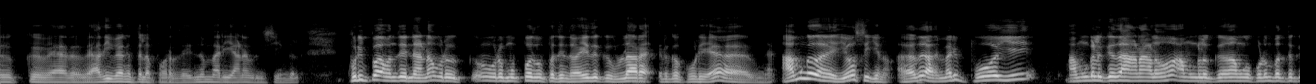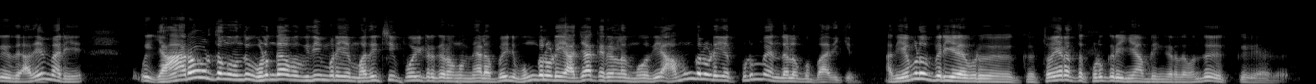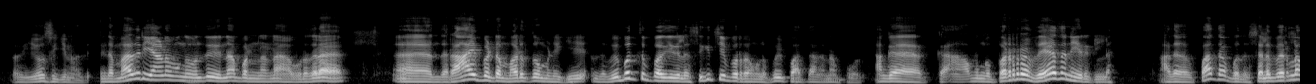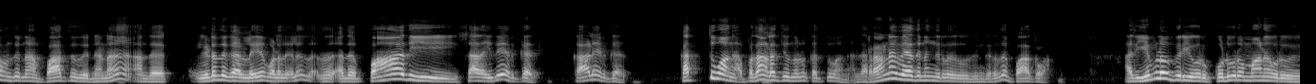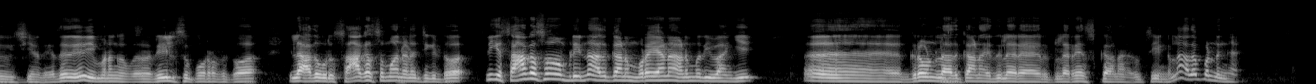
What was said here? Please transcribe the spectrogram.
அதிவேகத்தில் போகிறது இந்த மாதிரியான ஒரு விஷயங்கள். குறிப்பாக வந்து என்னென்னா ஒரு ஒரு முப்பது முப்பத்தைந்து வயதுக்கு உள்ளார இருக்கக்கூடிய அவங்க யோசிக்கணும். அதாவது அது மாதிரி போய் அவங்களுக்கு இது ஆனாலும் அவங்களுக்கு அவங்க குடும்பத்துக்கு இது. அதே மாதிரி யாரோ ஒருத்தவங்க வந்து ஒழுங்காக விதிமுறையை மதித்து போயிட்டு இருக்கிறவங்க மேலே போய் உங்களுடைய அஜாக்கிரங்களை மோதி அவங்களுடைய குடும்பம் எந்த அளவுக்கு பாதிக்குது? அது எவ்வளோ பெரிய ஒரு துயரத்தை கொடுக்குறீங்க அப்படிங்கிறத வந்து அது யோசிக்கணும் அது. இந்த மாதிரியானவங்க வந்து என்ன பண்ணலன்னா ஒரு தடவை இந்த ராயப்பேட்டை மருத்துவமனைக்கு அந்த விபத்து பகுதியில் சிகிச்சை பெறுறவங்கள போய் பார்த்தாங்கன்னா போதும். அங்கே அவங்க படுற வேதனை இருக்குல்ல. அதை பார்த்தா போதும். சில பேர்லாம் வந்து நான் பார்த்தது என்னென்னா அந்த இடது காலிலேயே வலதுல அந்த- அந்த பாதி சாத இதே இருக்காது. காலே இருக்காது. கத்துவாங்க. அப்போ தான் அழைச்சி கத்துவாங்க. அந்த ரண வேதனைங்கிறதுங்கிறத பார்க்கலாம். அது எவ்வளோ பெரிய ஒரு கொடூரமான ஒரு விஷயம் அது. எது இவனுங்க ரீல்ஸு போடுறதுக்கோ இல்லை அதை ஒரு சாகசமாக நினச்சிக்கிட்டோ. நீங்கள் சாகசம் அப்படின்னா அதுக்கான முறையான அனுமதி வாங்கி கிரவுண்டில் அதுக்கான இதில் இருக்குல்ல ரேஸ்க்கான விஷயங்கள்லாம் அதை பண்ணுங்க.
